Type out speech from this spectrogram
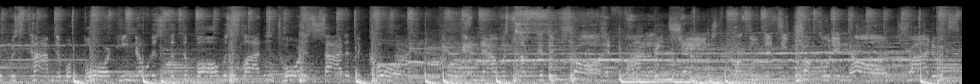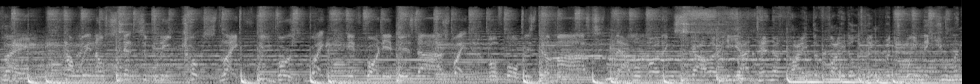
it was time to abort, he noticed that the ball was sliding toward his side of the court. And now his luck of the draw had finally changed. Puzzled as he chuckled and hard, tried to explain. How in ostensibly cursed life reversed right in front of his eyes, right before his demise. Now a budding scholar, he identified the vital link between the human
